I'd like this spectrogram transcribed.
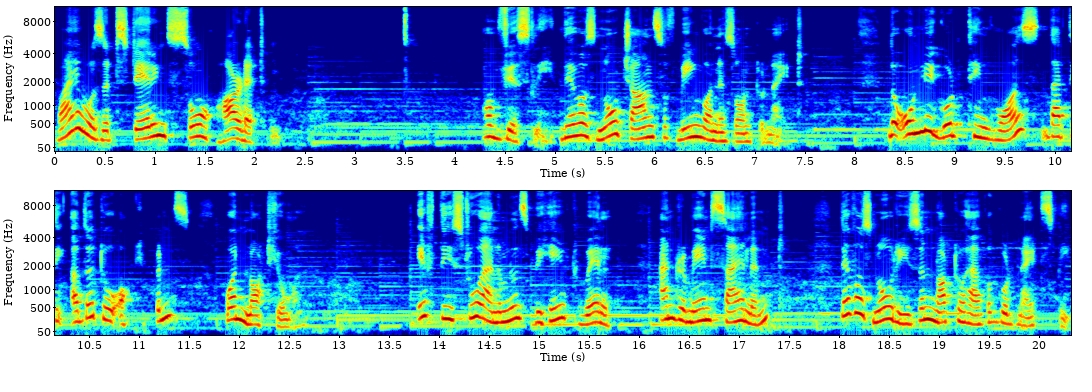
Why was it staring so hard at him? Obviously, there was no chance of being on his own tonight. The only good thing was that the other two occupants were not human. If these two animals behaved well and remained silent, there was no reason not to have a good night's sleep.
